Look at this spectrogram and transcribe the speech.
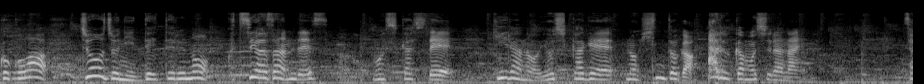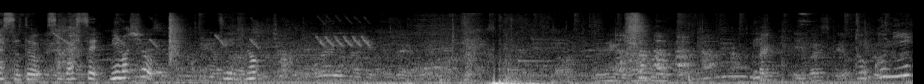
ここは徐々に出てるの靴屋さんです。もしかしてギラの吉影のヒントがあるかもしれない。さっさと探してみましょう。せーの。どこに？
